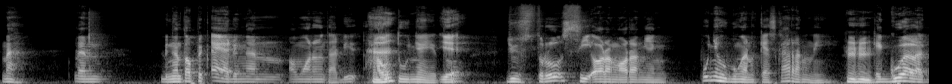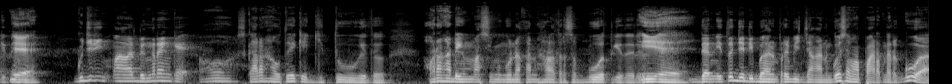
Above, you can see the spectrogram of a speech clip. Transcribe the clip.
Nah, dan dengan topik eh dengan omongan yang tadi how Hah? to-nya itu Iya. justru si orang-orang yang punya hubungan kayak sekarang nih, Mhm. kayak gue lah gitu. Iya. Gue jadi malah denger yang kayak oh sekarang how to-nya kayak gitu gitu. Orang ada yang masih menggunakan hal tersebut gitu. Iya. Dan itu jadi bahan perbincangan gue sama partner gue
